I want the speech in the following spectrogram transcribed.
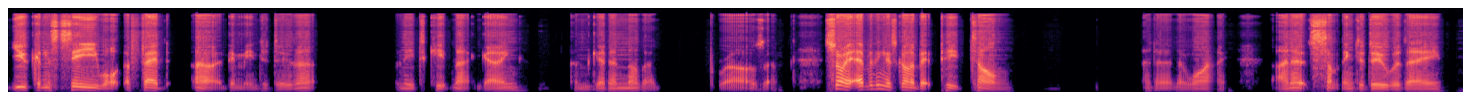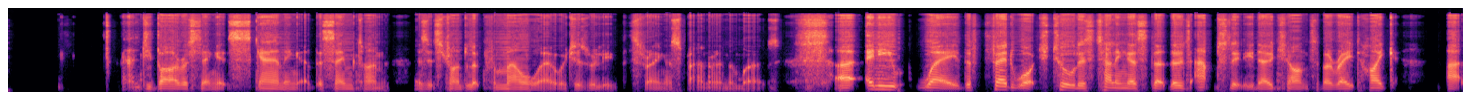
you can see what the Fed, oh, I didn't mean to do that. I need to keep that going and get another browser. Sorry, everything has gone a bit Pete Tong. I don't know why. I know it's something to do with a antivirus thing. It's scanning at the same time as it's trying to look for malware, which is really throwing a spanner in the works. Uh, anyway, the FedWatch tool is telling us that there's absolutely no chance of a rate hike at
